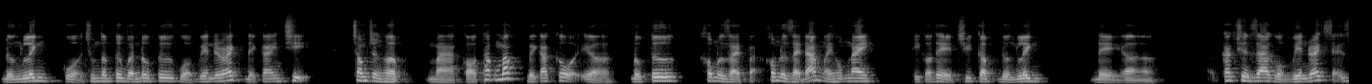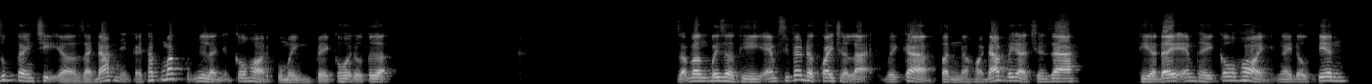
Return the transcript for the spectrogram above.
đường link của trung tâm tư vấn đầu tư của VN Direct để các anh chị trong trường hợp mà có thắc mắc về các cơ hội ờ, đầu tư không được giải không được giải đáp ngày hôm nay thì có thể truy cập đường link để uh, các chuyên gia của VN Direct sẽ giúp các anh chị uh, giải đáp những cái thắc mắc cũng như là những câu hỏi của mình về cơ hội đầu tư ạ. Dạ vâng, bây giờ thì em xin phép được quay trở lại với cả phần hỏi đáp với cả chuyên gia. Thì ở đây em thấy câu hỏi ngày đầu tiên,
